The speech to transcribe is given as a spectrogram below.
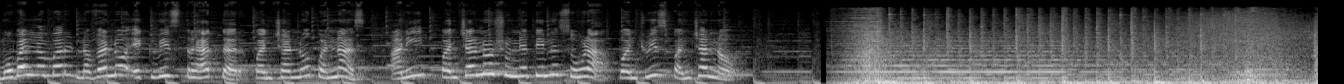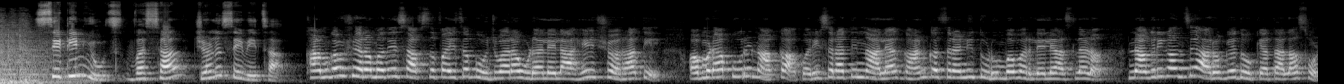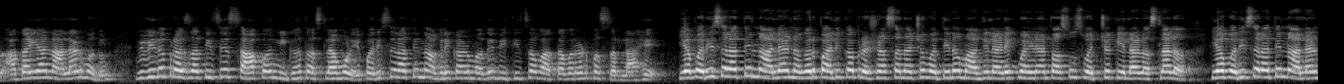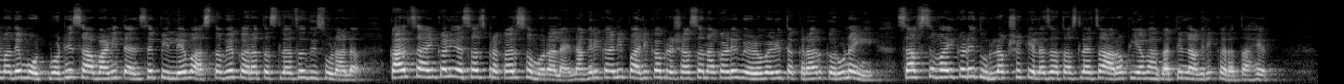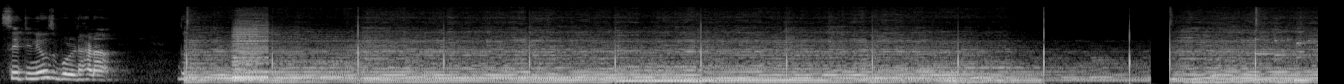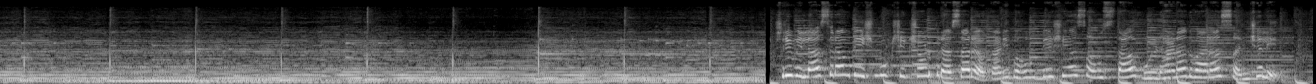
Mobile number नव्याण्णव एकवीस त्र्याहत्तर पंच्याण्णव पन्नास आणि पंच्याण्णव शून्य तीन सोळा पंचवीस पंच्याण्णव. सिटी न्यूज वसा जनसेवेचा. खामगाव शहरामध्ये साफसफाईचा बोजवारा उडालेला आहे शहरातील. अमडापूर नाका परिसरातील नाल्या घाण कचऱ्यांनी तुडुंब भरलेल्या असल्यानं नागरिकांचे आरोग्य धोक्यात आलं असून आता या नाल्यांमधून विविध प्रजातीचे साप निघत असल्यामुळे परिसरातील नागरिकांमध्ये भीतीचं वातावरण पसरलं आहे. या परिसरातील नाल्या नगरपालिका प्रशासनाच्या वतीनं मागील अनेक महिन्यांपासून स्वच्छ केल्या नसल्यानं या परिसरातील नाल्यांमध्ये मोठमोठे साप आणि त्यांचे पिल्ले वास्तव्य करत असल्याचं दिसून आलं. काल सायंकाळी असाच प्रकार समोर आलाय. नागरिकांनी पालिका प्रशासनाकडे वेळोवेळी तक्रार करूनही साफसफाईकडे दुर्लक्ष केलं जात असल्याचा आरोप या भागातील नागरिक करत आहेत. City news Buldhana. Shri Vilasrao Deshmukh शिक्षण प्रसारक आणि बहुउद्देशीय संस्था बुलढाणा द्वारा संचलित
